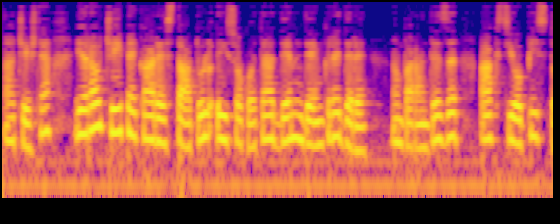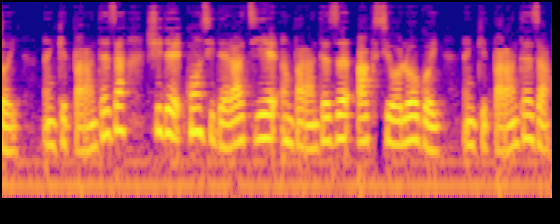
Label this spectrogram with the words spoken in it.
Aceștia erau cei pe care statul îi socotea demn de încredere, în paranteză axiopistoi, închid paranteza, și de considerație, în paranteză axiologoi, închid paranteza.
